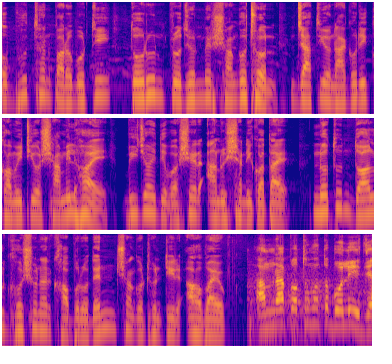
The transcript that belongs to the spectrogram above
অভ্যুত্থান পরবর্তী তরুণ প্রজন্মের সংগঠন, জাতীয় নাগরিক কমিটিও সামিল হয় বিজয় দিবসের আনুষ্ঠানিকতায়। নতুন দল ঘোষণার খবরও দেন সংগঠনটির আহ্বায়ক। আমরা প্রথমত বলি যে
